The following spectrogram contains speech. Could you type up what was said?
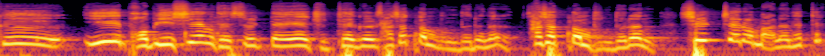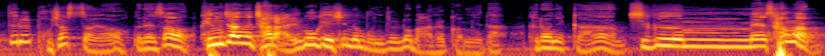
그 이 법이 시행됐을 때의 주택을 사셨던 분들은 사셨던 분들은 실제로 많은 혜택들을 보셨어요. 그래서 굉장히 잘 알고 계시는 분들도 많을 겁니다. 그러니까 지금의 상황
